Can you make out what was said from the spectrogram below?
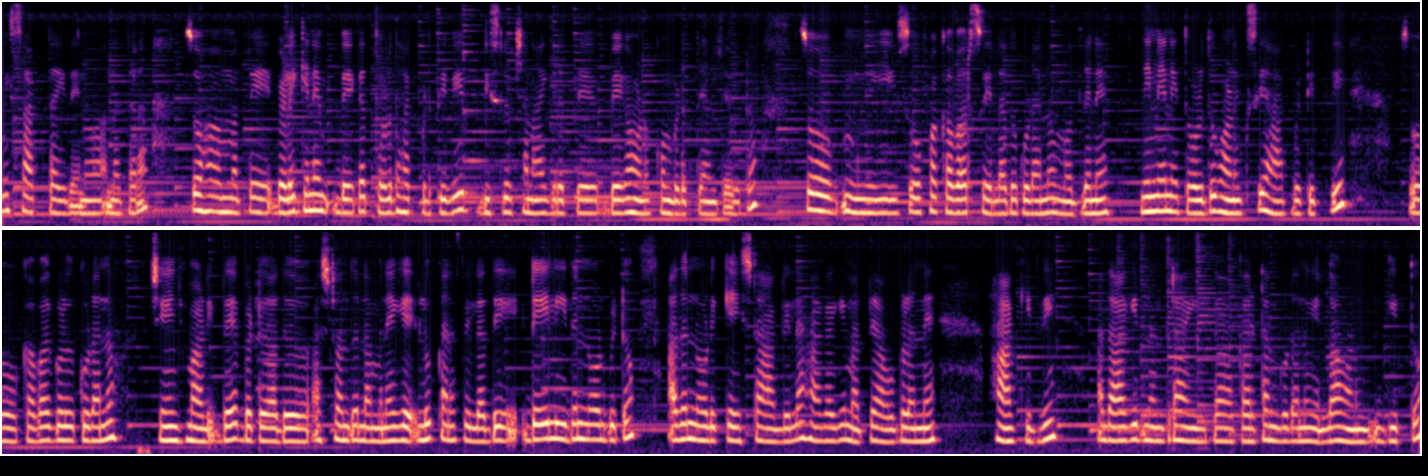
ಮಿಸ್ ಆಗ್ತಾ ಇದೇನೋ ಅನ್ನೋ ಥರ. ಸೊ ಮತ್ತು ಬೆಳಗ್ಗೆನೇ ಬೇಗ ತೊಳೆದು ಹಾಕ್ಬಿಡ್ತೀವಿ. ಬಿಸಿಲು ಚೆನ್ನಾಗಿರುತ್ತೆ, ಬೇಗ ಒಣಕೊಂಡ್ಬಿಡುತ್ತೆ ಅಂತೇಳ್ಬಿಟ್ಟು ಸೊ ಈ ಸೋಫಾ ಕವರ್ಸ್ ಎಲ್ಲದು ಕೂಡ ಮೊದಲೇ ನಿನ್ನೆನೇ ತೊಳೆದು ಒಣಗಿಸಿ ಹಾಕ್ಬಿಟ್ಟಿದ್ವಿ. ಸೊ ಕವರ್ಗಳು ಕೂಡ ಚೇಂಜ್ ಮಾಡಿದ್ದೆ ಬಟ್ ಅದು ಅಷ್ಟೊಂದು ನಮ್ಮ ಮನೆಗೆ ಲುಕ್ ಅನ್ನಿಸ್ಲಿಲ್ಲ ದೇ ಡೈಲಿ ಇದನ್ನು ನೋಡಿಬಿಟ್ಟು ಅದನ್ನು ನೋಡೋಕ್ಕೆ ಇಷ್ಟ ಆಗಲಿಲ್ಲ. ಹಾಗಾಗಿ ಮತ್ತೆ ಅವುಗಳನ್ನೇ ಹಾಕಿದ್ವಿ. ಅದಾಗಿದ ನಂತರ ಈಗ ಕರ್ಟನ್ ಕೂಡ ಎಲ್ಲ ಒಣಗಿತ್ತು.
